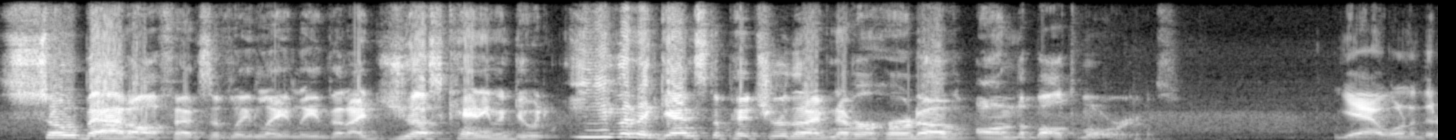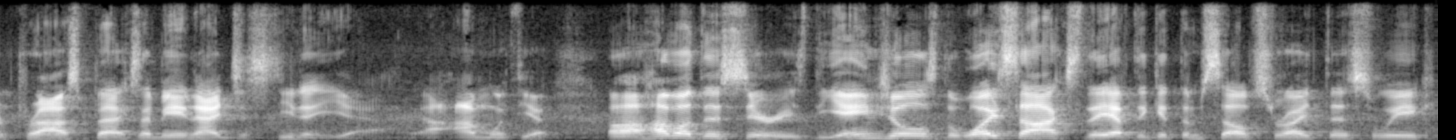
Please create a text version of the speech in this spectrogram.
so bad offensively lately that I just can't even do it, even against a pitcher that I've never heard of on the Baltimore Orioles. Yeah, one of their prospects. I mean, I just you know, yeah, I'm with you. Uh, how about this series? The Angels, the White Sox, they have to get themselves right this week.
